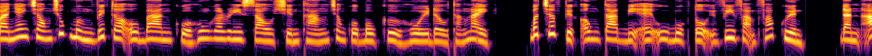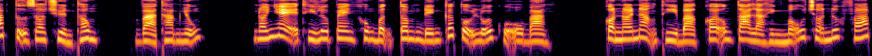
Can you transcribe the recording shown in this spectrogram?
Bà nhanh chóng chúc mừng Viktor Orbán của Hungary sau chiến thắng trong cuộc bầu cử hồi đầu tháng này, bất chấp việc ông ta bị EU buộc tội vi phạm pháp quyền, đàn áp tự do truyền thông và tham nhũng. Nói nhẹ thì Le Pen không bận tâm đến các tội lỗi của Orbán. Còn nói nặng thì bà coi ông ta là hình mẫu cho nước Pháp.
